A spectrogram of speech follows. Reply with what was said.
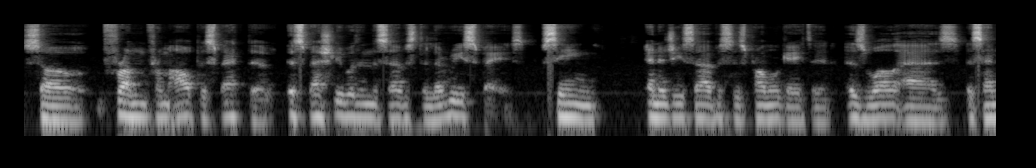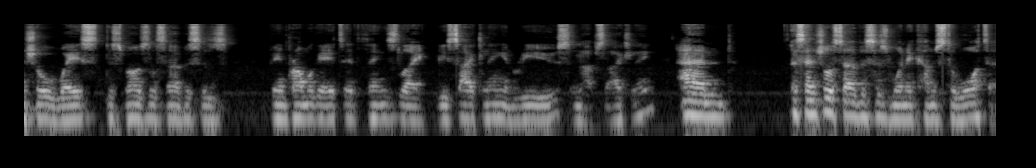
So from, from our perspective, especially within the service delivery space, seeing energy services promulgated as well as essential waste disposal services being promulgated, things like recycling and reuse and upcycling, and essential services when it comes to water.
